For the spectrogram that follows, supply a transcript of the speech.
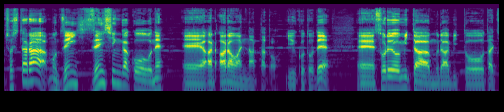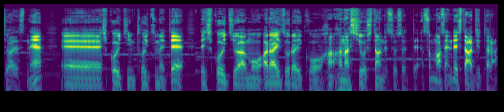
そしたらもう全身がこうね、えー、あらわになったということで、えー、それを見た村人たちはですね、えー、彦一に問い詰めてで彦一はもう洗いぞらいこう話をしたんですよそうやって「すんませんでした」って言ったら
